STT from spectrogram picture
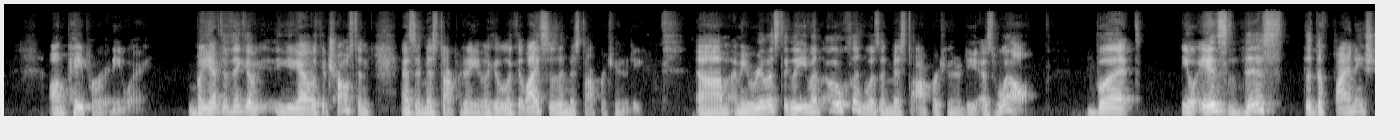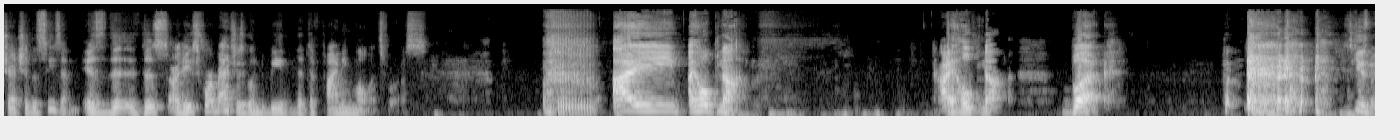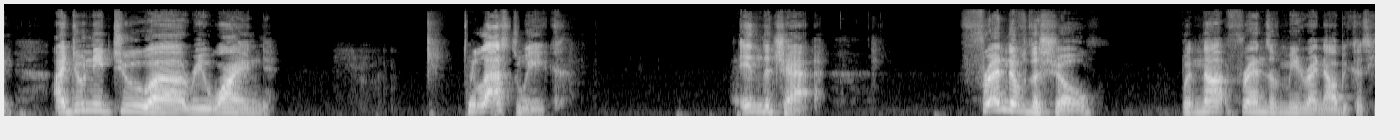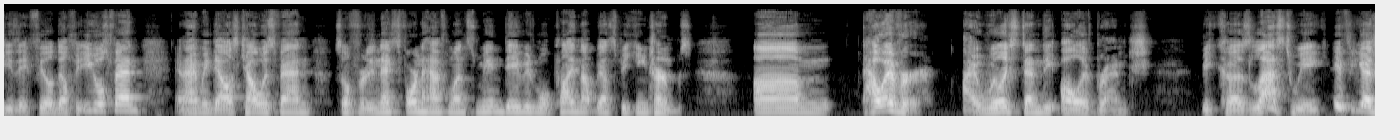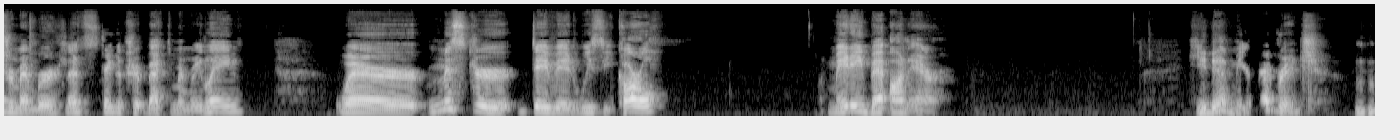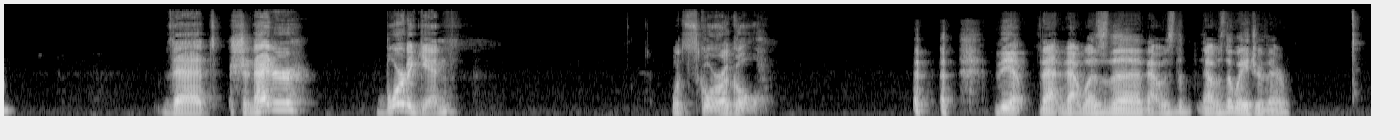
on paper anyway. But you have to think of you got to look at Charleston as a missed opportunity. Look at look at Lights as a missed opportunity. Um, I mean, realistically, even Oakland was a missed opportunity as well. But you know, is this the defining stretch of the season? Is this are these four matches going to be the defining moments for us? I I hope not. I hope not. But excuse me, I do need to uh, rewind to last week in the chat. Friend of the show, but not friends of me right now because he's a Philadelphia Eagles fan and I'm a Dallas Cowboys fan. So for the next four and a half months, me and David will probably not be on speaking terms. Um, however, I will extend the olive branch because last week, if you guys remember, let's take a trip back to memory lane where Mr. David Weesey Carl made a bet on air. He, he did. Mere beverage. Mm-hmm. That Schneider Borgelin would score a goal. yep, that that was the that was the that was the wager there.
